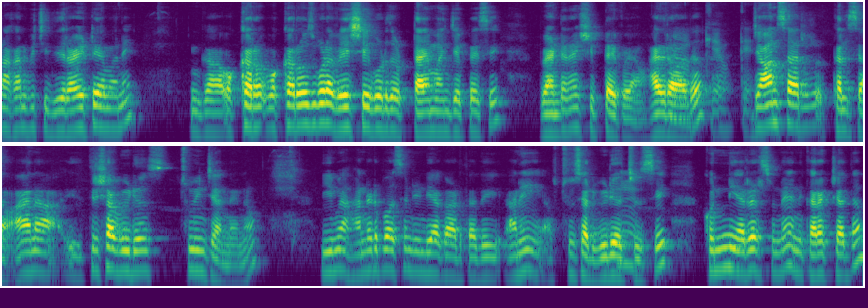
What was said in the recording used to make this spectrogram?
నాకు అనిపించింది రైట్ టైం అని. ఇంకా ఒక్క ఒక్క రోజు కూడా వేస్ట్ చేయకూడదు టైం అని చెప్పేసి వెంటనే షిఫ్ట్ అయిపోయాం హైదరాబాద్. జాన్ సార్ కలిసాం. ఆయన త్రిష వీడియోస్ చూపించాను నేను. ఈమె హండ్రెడ్ పర్సెంట్ ఇండియాకి ఆడుతుంది అని చూశాడు వీడియో. చూసి. కొన్ని ఎర్రర్స్ ఉన్నాయి అని కరెక్ట్ చేద్దాం.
